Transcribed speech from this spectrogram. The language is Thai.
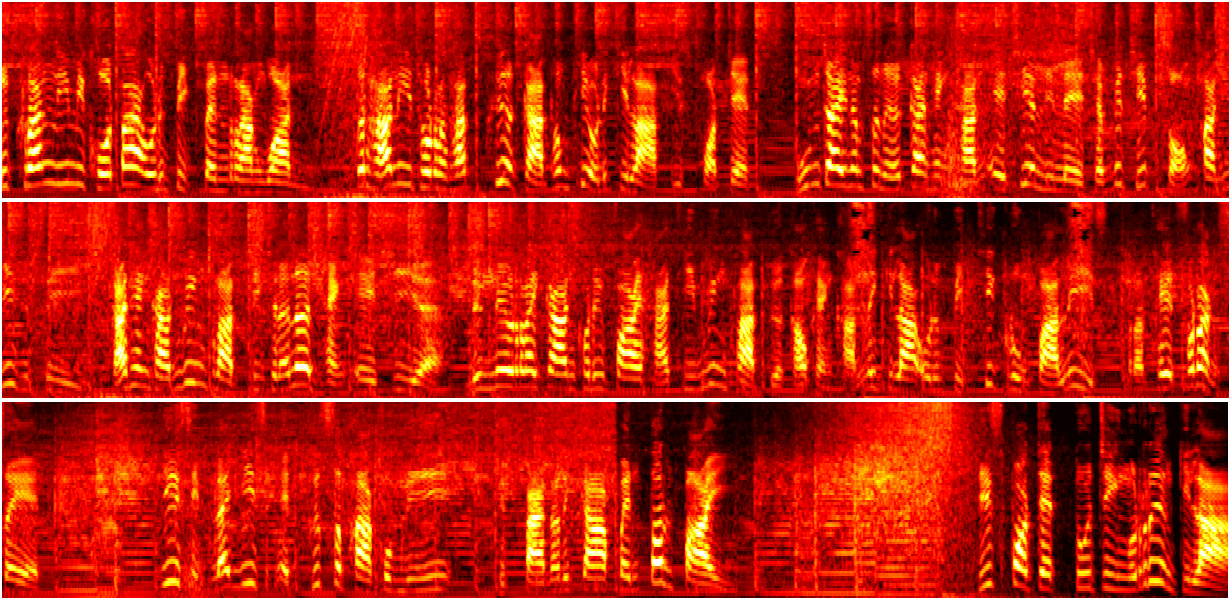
ศึกครั้งนี้มีโควตาโอลิมปิกเป็นรางวัล สถานีโทรทัศน์เพื่อการท่องเที่ยวและกีฬา T Sports 7 ภูมิใจนำเสนอการแข่งขัน Asian Relay Championship 2024 การแข่งขันวิ่งผลัดชิงชนะเลิศแห่งเอเชีย หนึ่งในรายการ qualify หาทีมวิ่งผลัดเพื่อเข้าแข่งขันในกีฬาโอลิมปิกที่กรุงปารีส ประเทศฝรั่งเศส 20 และ 21 พฤษภาคมนี้ 18 นาฬิกาเป็นต้นไปทีสปอร์ตเจ็ตัวจริงเรื่องกีฬา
